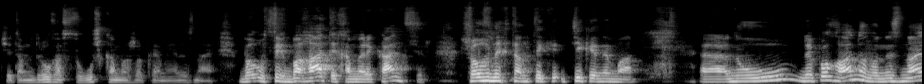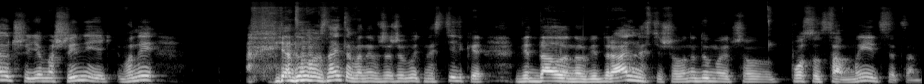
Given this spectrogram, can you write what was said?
Чи там друга сушка, може, окремо, я не знаю. Бо у цих багатих американців, що в них там тільки, тільки нема. Е, ну, непогано, вони знають, що є машини, які вони. Я думаю, знаєте, вони вже живуть настільки віддалено від реальності, що вони думають, що посуд сам миється, там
